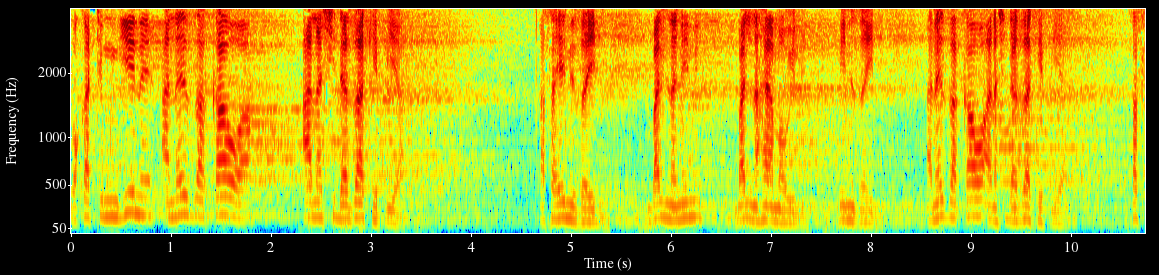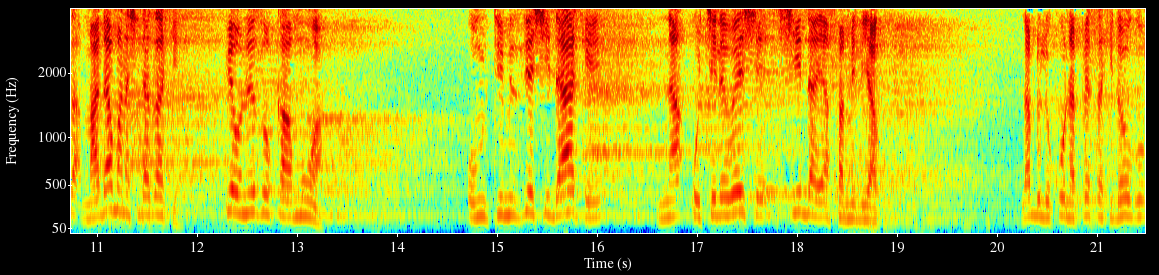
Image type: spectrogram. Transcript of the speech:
wakati mwingine anaweza kawa ana shida zake pia. Sasa hii ni zaidi. Mbali na nini? Mbali na haya mawili. Hii ni zaidi. Anaweza kawa ana shida zake pia. Sasa maadamu ana shida zake pia unaweza ukaamua umtimizie shida yake na ucheleweshe shida ya familia yako. Labda ulikuwa na pesa kidogo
